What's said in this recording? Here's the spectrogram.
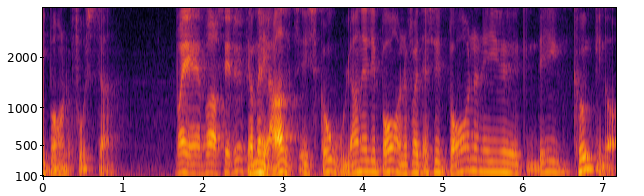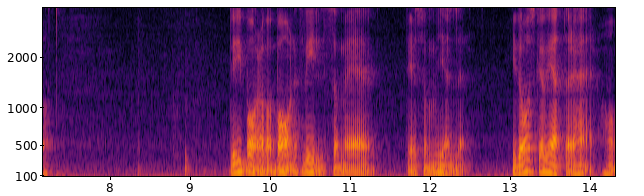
i barnuppfostran. Vad, är, vad ser du för Ja, men i allt. I skolan eller i barnen. För att, alltså, barnen är ju det är ju kung idag. Det är ju bara vad barnet vill som är det som gäller. Idag ska vi äta det här. Jaha.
